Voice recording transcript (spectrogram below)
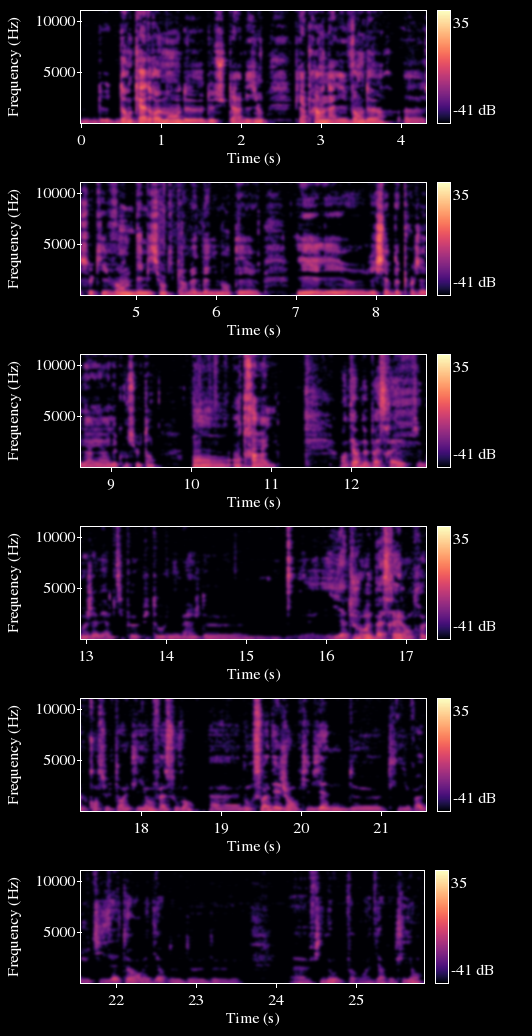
d'encadrement, de, supervision. Puis après on a les vendeurs, euh, ceux qui vendent des missions qui permettent d'alimenter les, chefs de projet derrière et les consultants en, travail. En termes de passerelle, moi j'avais un petit peu plutôt une image de... Il y a toujours une passerelle entre le consultant et le client, enfin souvent. donc soit des gens qui viennent de, enfin, d'utilisateurs, on va dire, de, finaux, enfin, on va dire de clients,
